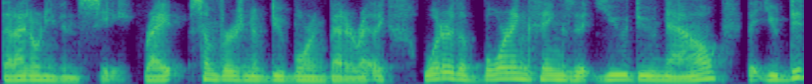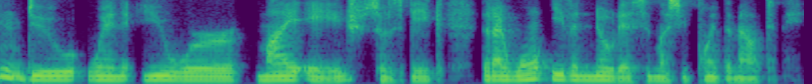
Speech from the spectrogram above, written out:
that I don't even see, right? Some version of do boring better, right? Like, what are the boring things that you do now that you didn't do when you were my age, so to speak, that I won't even notice unless you point them out to me?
